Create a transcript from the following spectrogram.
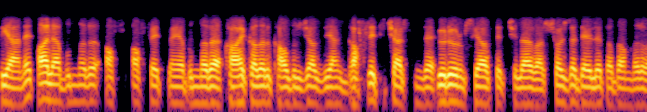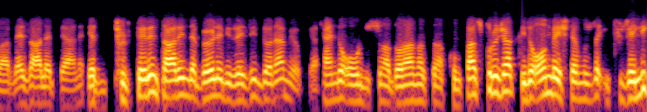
hıyanet. Hala bunları aff affetmeye, bunlara KHK'ları kaldıracağız diyen gaflet içerisinde görüyorum siyasetçiler var. Sözde devlet adamları var. Rezalet yani. Ya Türklerin tarihinde böyle bir rezil dönem yok ya. Kendi ordusuna, donanmasına kumpas kuracak. Bir de 15 Temmuz'da 250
